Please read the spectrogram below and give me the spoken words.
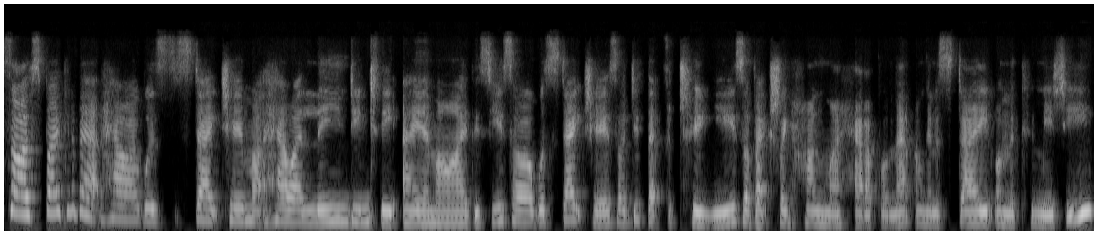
so I've spoken about how I was state chair, how I leaned into the AMI this year. So I was state chair, so I did that for two years. I've actually hung my hat up on that. I'm going to stay on the committee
